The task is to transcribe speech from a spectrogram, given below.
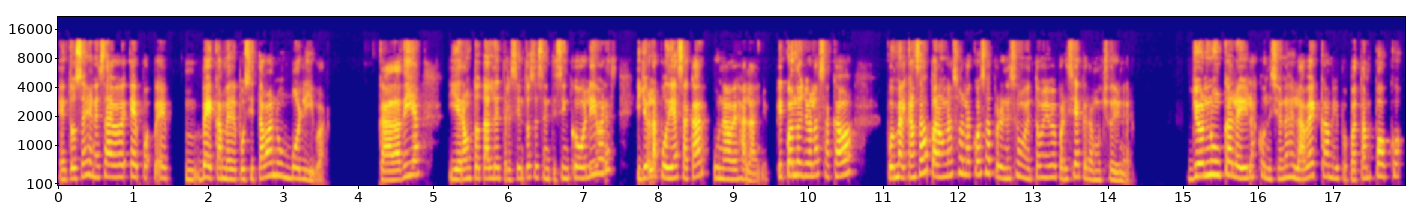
Entonces, en esa eh, beca me depositaban un bolívar cada día y era un total de 365 bolívares y yo la podía sacar una vez al año. Y cuando yo la sacaba, pues me alcanzaba para una sola cosa, pero en ese momento a mí me parecía que era mucho dinero. Yo nunca leí las condiciones de la beca, mi papá tampoco.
